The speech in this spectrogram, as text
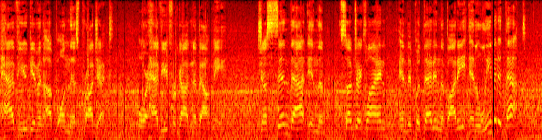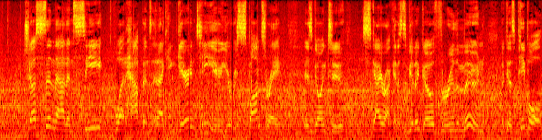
Have you given up on this project, or have you forgotten about me? Just send that in the subject line and then put that in the body and leave it at that just send that and see what happens. And I can guarantee you, your response rate is going to skyrocket. It's going to go through the moon because people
